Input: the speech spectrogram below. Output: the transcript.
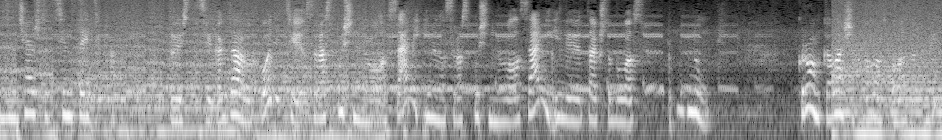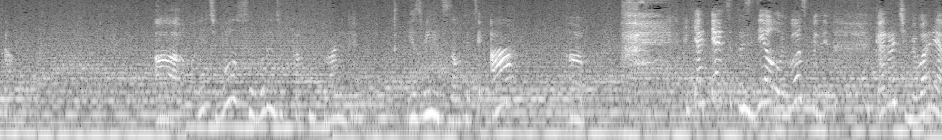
не замечают, что это синтетика. То есть, когда вы ходите с распущенными волосами, именно с распущенными волосами, или так, чтобы у вас, ну, кромка ваших волос была закрыта, а эти волосы выглядят как натуральные. Извините за вот эти «а». а я опять это сделала, господи. Короче говоря,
